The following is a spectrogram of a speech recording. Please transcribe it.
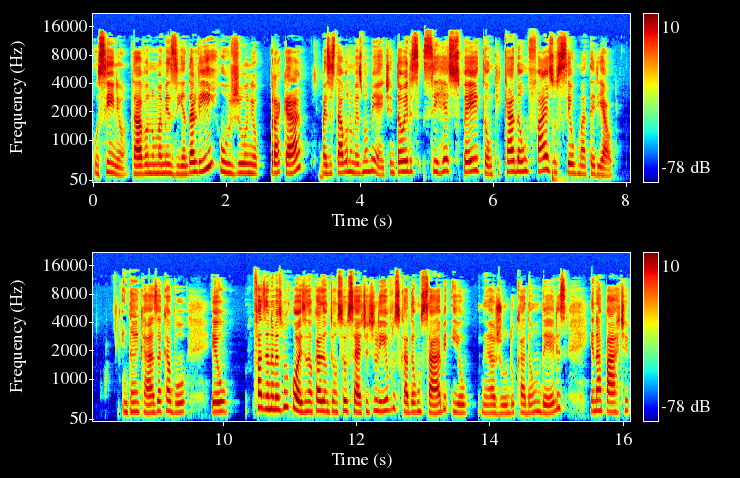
o sênior, estava numa mesinha dali, o júnior para cá, mas estavam no mesmo ambiente. Então eles se respeitam, que cada um faz o seu material. Então em casa acabou eu fazendo a mesma coisa. Então, cada um tem o seu set de livros, cada um sabe, e eu né, ajudo cada um deles. E na parte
